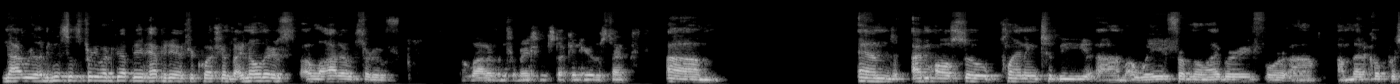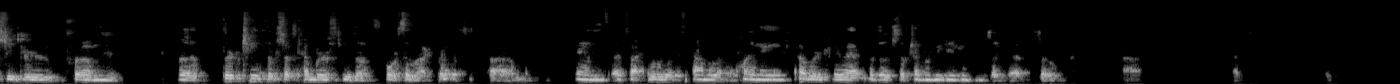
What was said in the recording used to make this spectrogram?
not really. I mean, this is pretty much the update. Happy to answer questions. I know there's a lot of sort of a lot of information stuck in here this time. Um, and I'm also planning to be um, away from the library for uh, a medical procedure from the 13th of September through the 4th of October. Um, and in fact, a little bit of time about planning coverage for that for the September meeting and things like that. So uh,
